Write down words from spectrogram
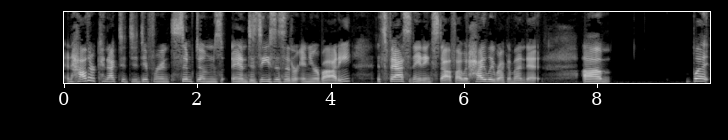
and how they're connected to different symptoms and diseases that are in your body. It's fascinating stuff. I would highly recommend it. Um, but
